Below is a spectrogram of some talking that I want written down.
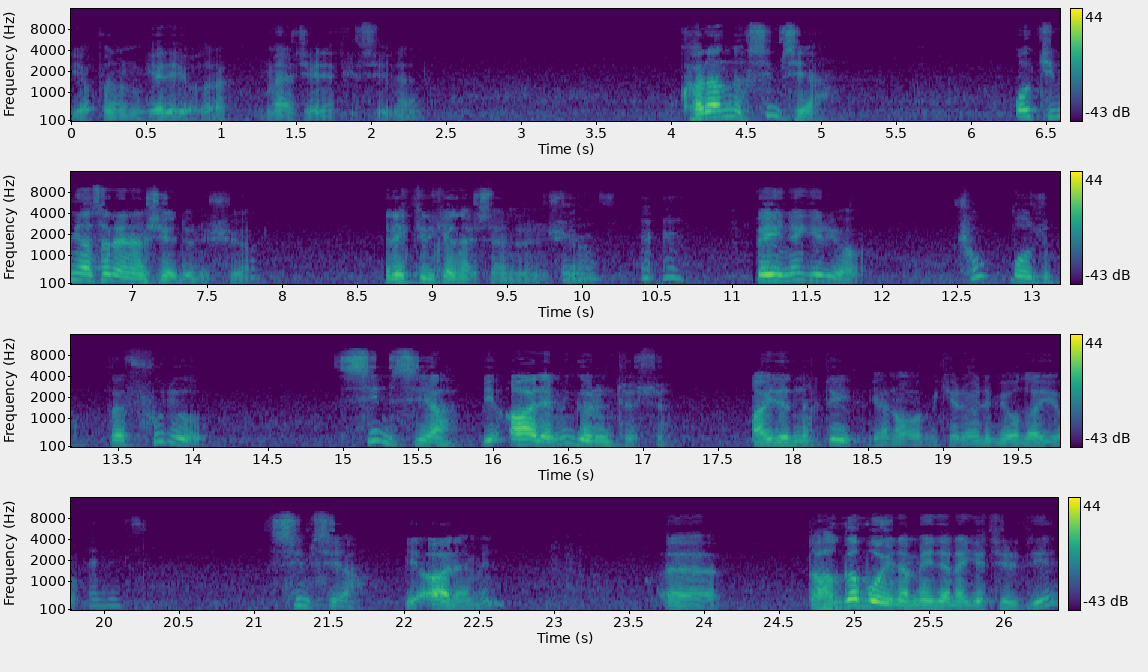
yapının gereği olarak merceğin etkisiyle. Karanlık simsiyah. O kimyasal enerjiye dönüşüyor. Elektrik enerjisine dönüşüyor. Evet. Beyne geliyor. Çok bozuk ve flu simsiyah bir alemin görüntüsü. Aydınlık değil. Yani o bir kere öyle bir olay yok. Evet. Simsiyah bir alemin e, dalga boyuna meydana getirdiği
